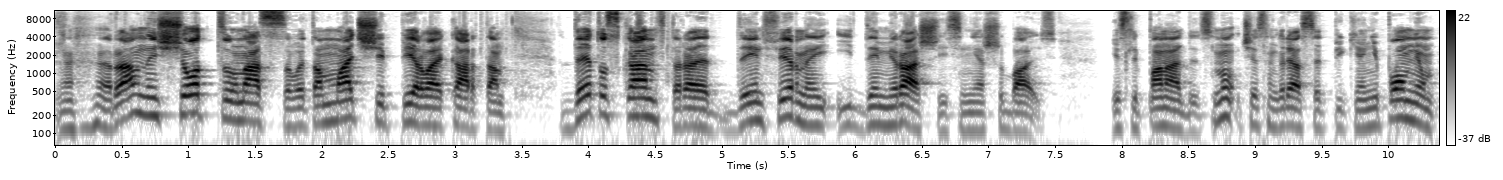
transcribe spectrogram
Равный счет у нас в этом матче. Первая карта. Де Тускан, вторая Де Инферно и Де Мираж, если не ошибаюсь если понадобится. Ну, честно говоря, сет-пик я не помню.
